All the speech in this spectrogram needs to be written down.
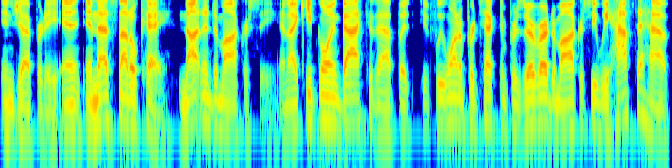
in jeopardy. And, and that's not okay, not in a democracy. And I keep going back to that. But if we want to protect and preserve our democracy, we have to have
